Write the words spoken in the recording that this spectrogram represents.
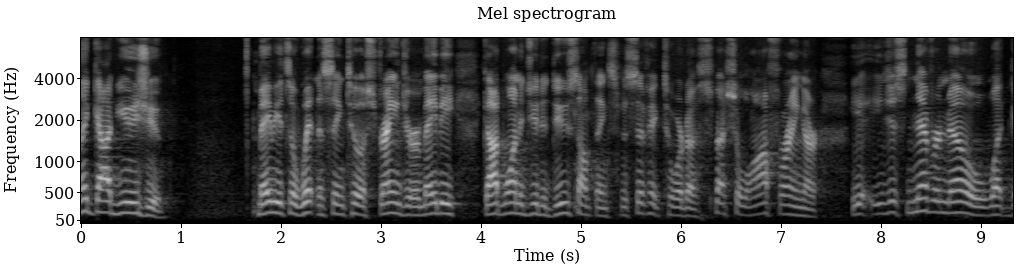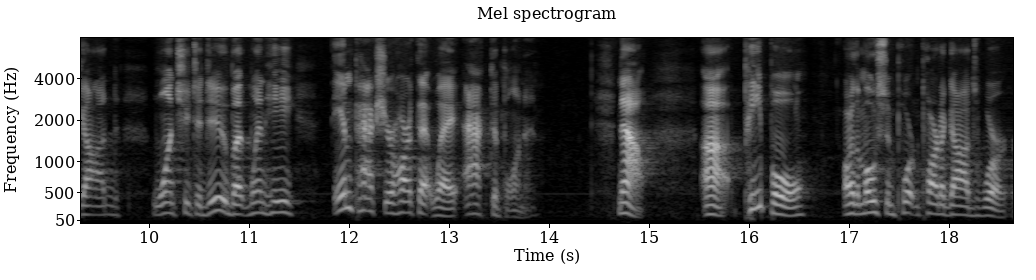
Let God use you. Maybe it's a witnessing to a stranger, or maybe God wanted you to do something specific toward a special offering, or you, you just never know what God wants you to do. But when He impacts your heart that way, act upon it. Now, uh, people are the most important part of God's work.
